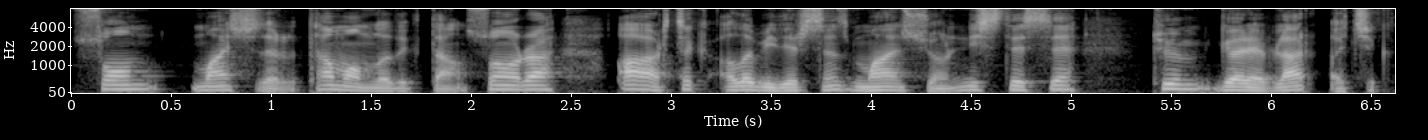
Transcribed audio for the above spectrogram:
son maçları tamamladıktan sonra artık alabilirsiniz. Mansiyon listesi tüm görevler açık.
